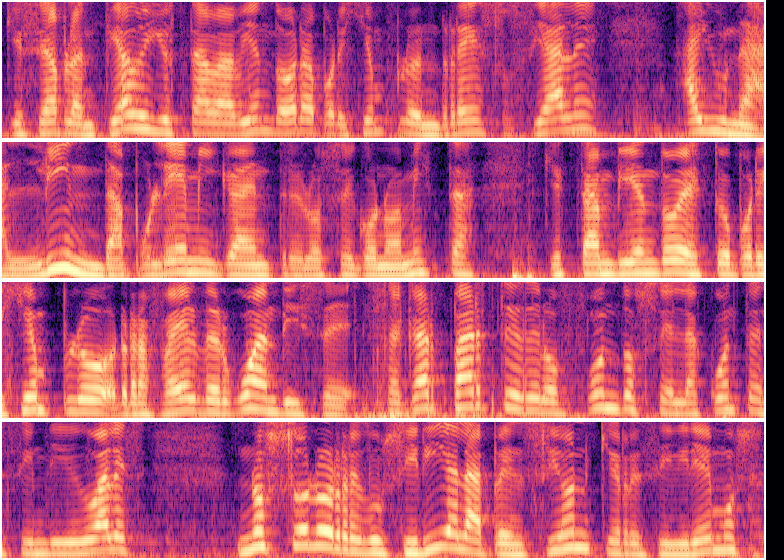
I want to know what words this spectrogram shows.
que se ha planteado. Y yo estaba viendo ahora, por ejemplo, en redes sociales, hay una linda polémica entre los economistas que están viendo esto. Por ejemplo, Rafael Berguán dice, sacar parte de los fondos en las cuentas individuales no solo reduciría la pensión que recibiremos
